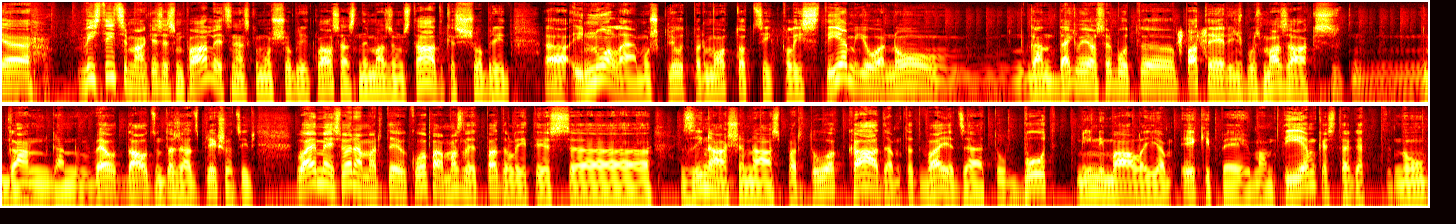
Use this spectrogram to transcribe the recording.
uh, Visticamāk, es esmu pārliecināts, ka mūs šobrīd klausās nemaz tādi, kas šobrīd uh, ir nolēmuši kļūt par motociklistiem, jo nu, gan degvielas varbūt uh, patēriņš būs mazāks, gan, gan vēl daudz un dažādas priekšrocības. Vai mēs varam ar tevi kopā mazliet padalīties uh, zināšanās par to, kādam tad vajadzētu būt minimālajam ekipējumam tiem, kas tagad nu,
